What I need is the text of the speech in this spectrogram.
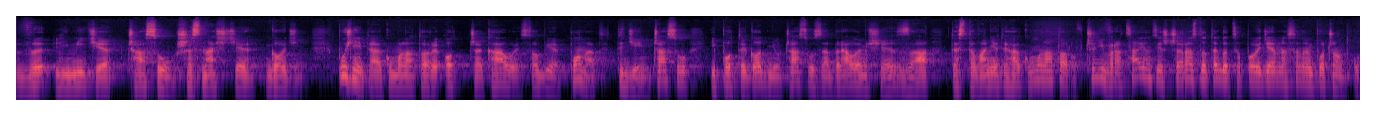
w limicie czasu 16 godzin. Później te akumulatory odczekały sobie ponad tydzień czasu i po tygodniu czasu zabrałem się za testowanie tych akumulatorów. Czyli wracając jeszcze raz do tego, co powiedziałem na samym początku,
